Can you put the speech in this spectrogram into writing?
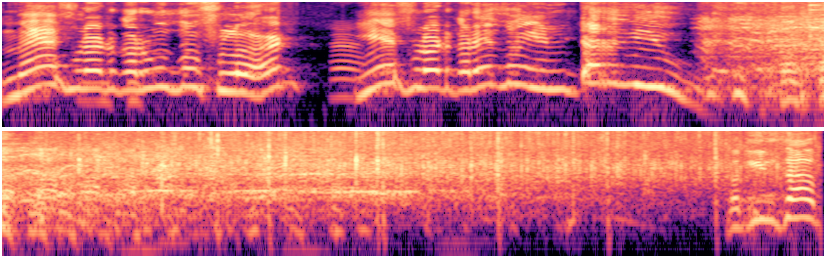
मैं फ्लर्ट करूँ तो फ्लर्ट ये फ्लर्ट करे तो इंटरव्यू वकील साहब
